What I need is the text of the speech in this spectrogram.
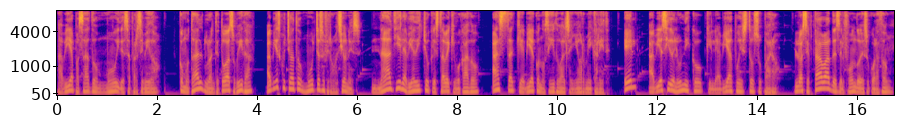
había pasado muy desapercibido. Como tal, durante toda su vida, había escuchado muchas afirmaciones. Nadie le había dicho que estaba equivocado hasta que había conocido al señor Mikalit. Él había sido el único que le había puesto su paro. Lo aceptaba desde el fondo de su corazón.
